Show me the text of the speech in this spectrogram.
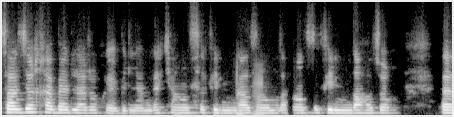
Sadəcə xəbərləri oxuya bilirəm də ki, hansı film qazandı, hansı film daha çox ə,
